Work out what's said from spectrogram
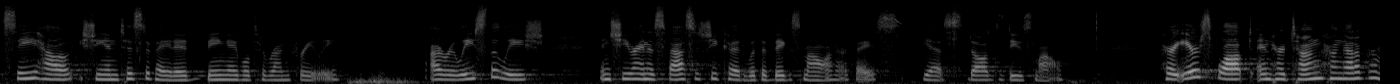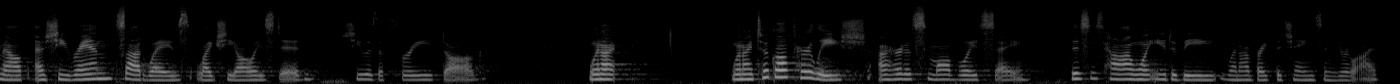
see how she anticipated being able to run freely. I released the leash, and she ran as fast as she could with a big smile on her face. Yes, dogs do smile. Her ears flopped and her tongue hung out of her mouth as she ran sideways like she always did. She was a free dog. When I, when I took off her leash, I heard a small voice say, this is how I want you to be when I break the chains in your life.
